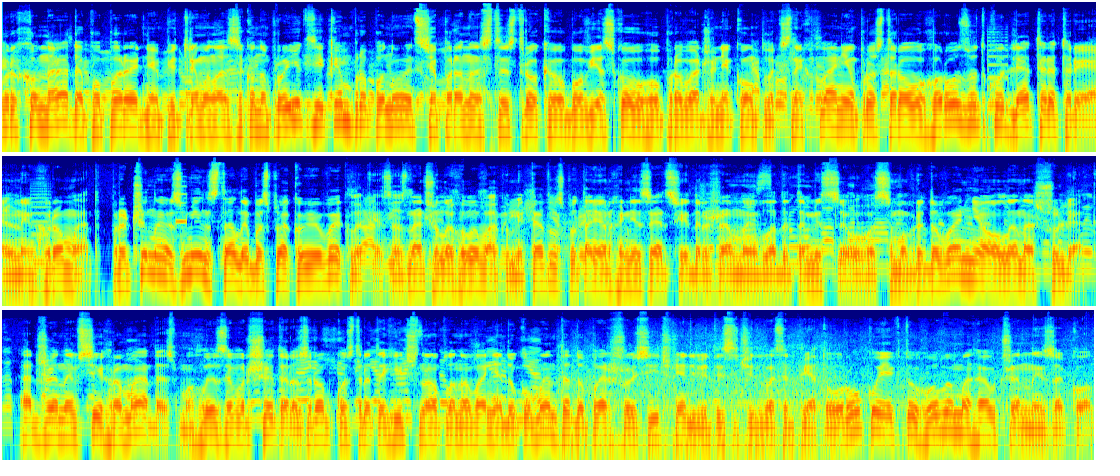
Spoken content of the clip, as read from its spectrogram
Верховна Рада попередньо підтримала законопроєкт, яким пропонується перенести строки обов'язкового провадження комплексних планів просторового розвитку для територіальних громад. Причиною змін стали безпекові виклики, зазначила голова комітету з питань організації державної влади та місцевого самоврядування Олена Шуляк. Адже не всі громади змогли завершити розробку стратегічного планування документа до 1 січня 2025 року, як того вимагав чинний закон.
